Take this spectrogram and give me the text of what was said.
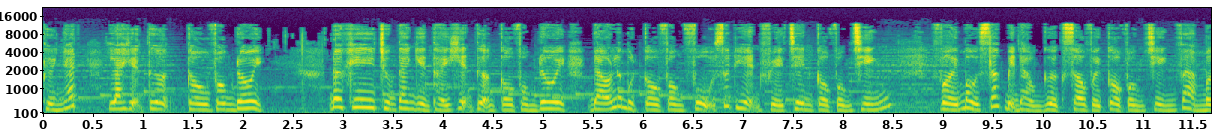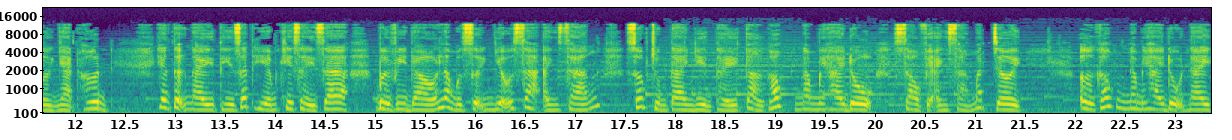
Thứ nhất là hiện tượng cầu vồng đôi. Đôi khi chúng ta nhìn thấy hiện tượng cầu vồng đôi, đó là một cầu vồng phụ xuất hiện phía trên cầu vồng chính, với màu sắc bị đảo ngược so với cầu vồng chính và mờ nhạt hơn. Hiện tượng này thì rất hiếm khi xảy ra bởi vì đó là một sự nhiễu xạ ánh sáng, giúp chúng ta nhìn thấy cả góc 52 độ so với ánh sáng mặt trời. Ở góc 52 độ này,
